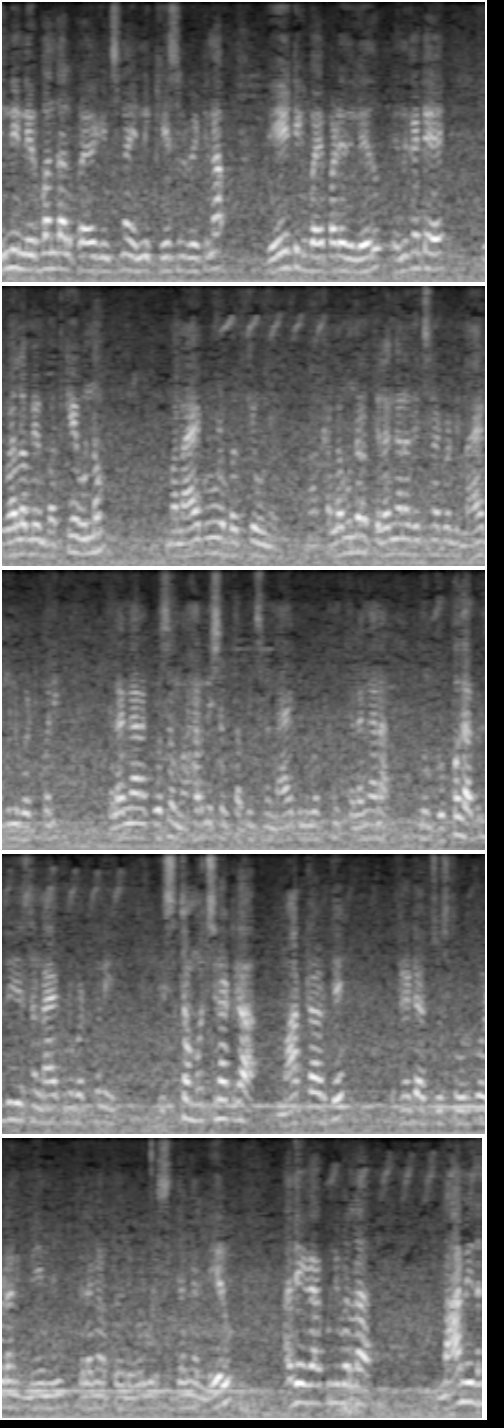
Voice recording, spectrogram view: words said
ఎన్ని నిర్బంధాలు ప్రయోగించినా ఎన్ని కేసులు పెట్టినా వేటికి భయపడేది లేదు. ఎందుకంటే ఇవాళ మేము బతికే ఉన్నాం. మా నాయకుడు కూడా బతికే ఉన్నాడు మా కళ్ళ ముందర తెలంగాణ తెచ్చినటువంటి నాయకుడిని పట్టుకొని తెలంగాణ కోసం మహర్నిశలు తప్పించిన నాయకుని పట్టుకుని తెలంగాణ నువ్వు గొప్పగా అభివృద్ధి చేసిన నాయకుని పట్టుకుని ఇష్టం వచ్చినట్టుగా మాట్లాడితే డెఫినెట్గా చూస్తూ ఊరుకోవడానికి మేము తెలంగాణ ప్రజలు ఎవరు కూడా సిద్ధంగా లేరు. అదే కాకుండా ఇవాళ నా మీద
